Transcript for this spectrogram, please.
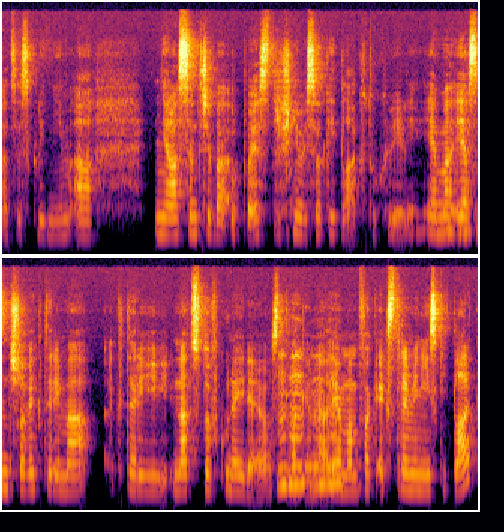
ať se sklidním a měla jsem třeba úplně strašně vysoký tlak v tu chvíli. Já, ma, mm-hmm. já jsem člověk, který má, který nad stovku nejde, jo, s Mhm, tlakem. Mm-hmm. Já, mhm. já mám fakt extrémně nízký tlak,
